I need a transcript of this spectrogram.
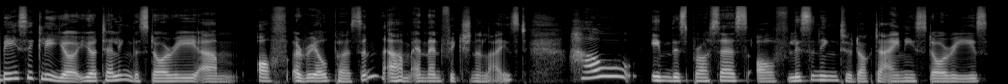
basically you're you're telling the story um, of a real person um, and then fictionalized. How in this process of listening to Dr. Aini's stories,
